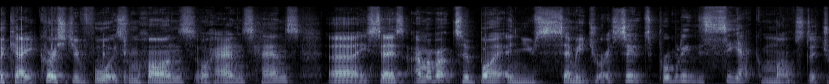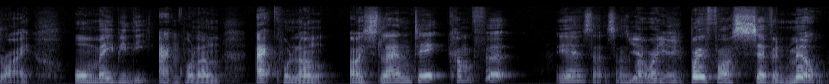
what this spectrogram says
Okay, question four is from Hans or Hans. Hans. Uh, he says, "I'm about to buy a new semi-dry suit, probably the Seac Master Dry, or maybe the Mm-hmm. Aqualung Aqualung Icelandic Comfort. Yes, that sounds Yeah, about right. yeah. Both are seven mil.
